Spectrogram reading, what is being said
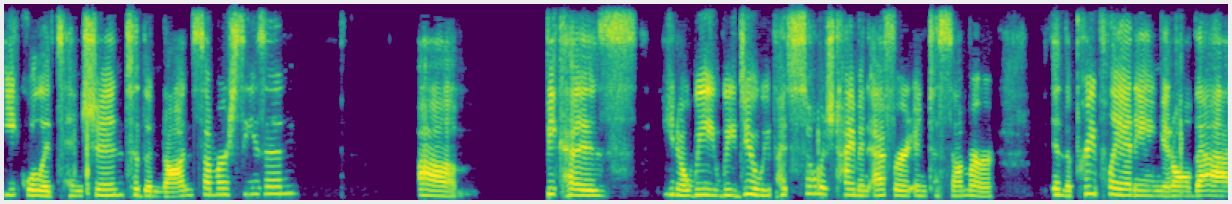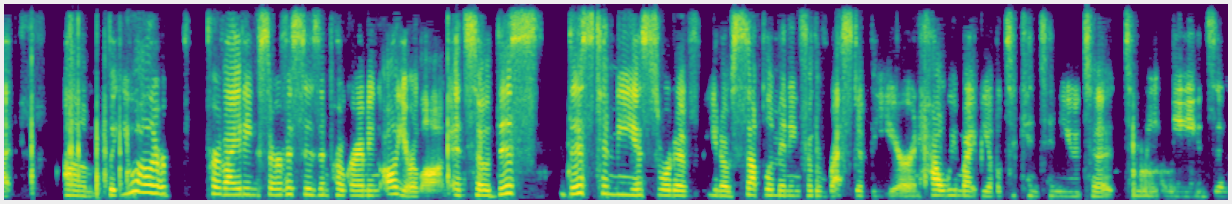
equal attention to the non-summer season um, because, you know, we, we do, we put so much time and effort into summer in the pre-planning and all that. Um, but you all are providing services and programming all year long. And so this this to me is sort of, you know, supplementing for the rest of the year and how we might be able to continue to, to meet needs and,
